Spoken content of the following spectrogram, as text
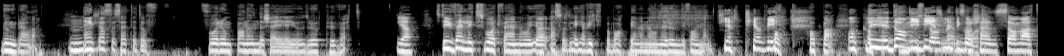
gungbräda. Mm. Enklaste sättet att få rumpan under sig är ju att dra upp huvudet. Ja. Så det är ju väldigt svårt för henne att göra, alltså lägga vikt på bakbenen när hon är rund i formen. Ja, jag vet. Och hoppa. Och hoppa. Det är ju de det är det som inte går. som känns som att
